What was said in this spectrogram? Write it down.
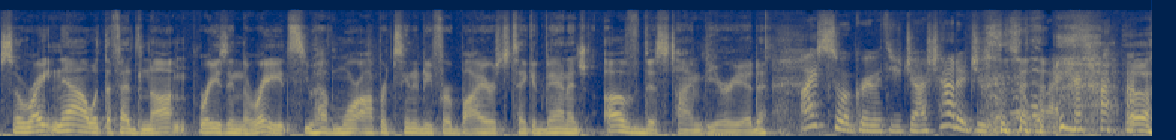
So right now, with the feds not raising the rates, you have more opportunity for buyers to take advantage of this time period. I so agree with you, Josh. How did you get so? Ugh,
